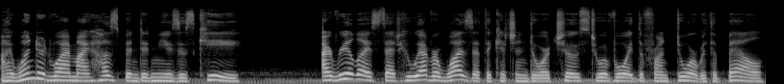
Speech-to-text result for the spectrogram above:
I wondered why my husband didn't use his key. I realized that whoever was at the kitchen door chose to avoid the front door with a bell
